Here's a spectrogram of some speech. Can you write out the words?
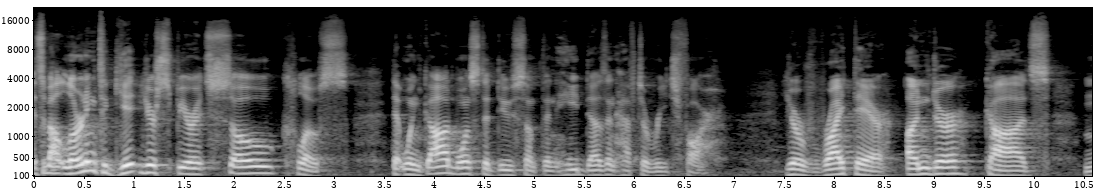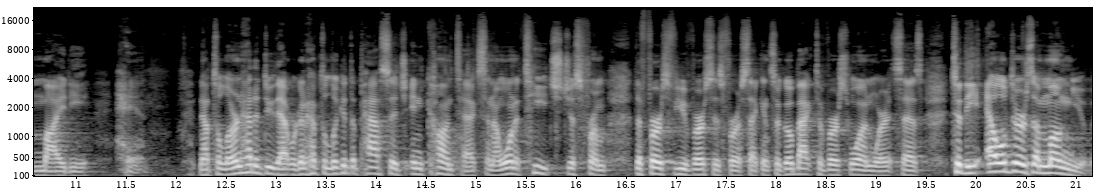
It's about learning to get your spirit so close that when God wants to do something, He doesn't have to reach far. You're right there under God's mighty hand. Now, to learn how to do that, we're going to have to look at the passage in context, and I want to teach just from the first few verses for a second. So go back to verse 1 where it says, To the elders among you.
